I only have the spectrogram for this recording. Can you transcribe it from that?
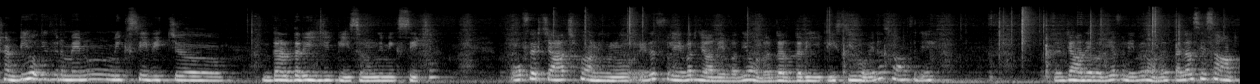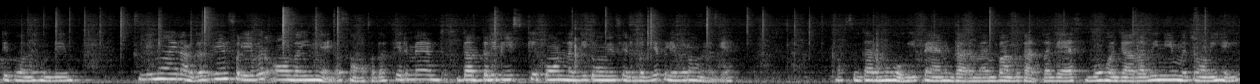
ਠੰਡੀ ਹੋ ਗਈ, ਫਿਰ ਮੈਂ ਇਹਨੂੰ ਮਿਕਸੀ ਵਿੱਚ ਦਰਦਰੀ ਜੀ ਪੀਸ ਲੂੰਗੀ ਮਿਕਸੀ 'ਚ। ਉਹ ਫਿਰ ਚਾਹ 'ਚ ਪਾਉਣੀ ਉਹਨੂੰ ਇਹਦਾ ਫਲੇਵਰ ਜ਼ਿਆਦਾ ਵਧੀਆ ਆਉਂਦਾ। ਦਰਦਰੀ ਪੀਸੀ ਹੋਵੇ ਨਾ ਸੌਂਫ ਜੇ, ਤੇ ਜ਼ਿਆਦਾ ਵਧੀਆ ਫਲੇਵਰ ਆਉਂਦਾ। ਪਹਿਲਾਂ ਅਸੀਂ ਸਾਂਪ ਤੇ ਪਾਉਂਦੇ ਹੁੰਦੇ। ਮੈਨੂੰ ਐਂ ਲੱਗਦਾ ਸੀ ਜਿਵੇਂ ਫਲੇਵਰ ਆਉਂਦਾ ਹੀ ਨਹੀਂ ਹੈਗਾ ਸੌਂਫ ਦਾ। ਫਿਰ ਮੈਂ ਦਰਦਰੀ ਪੀਸ ਕੇ ਪਾਉਣ ਲੱਗੀ ਤਾਂ ਉਵੇਂ ਫਿਰ ਵਧੀਆ ਫਲੇਵਰ ਆਉਣ ਲੱਗਿਆ। ਬਸ ਗਰਮ ਹੋ ਗਈ ਪੈਨ ਗਰਮ ਹੈ, ਬੰਦ ਕਰਤਾ। ਗੈਸ ਬਹੁਤ ਜ਼ਿਆਦਾ ਵੀ ਨਹੀਂ ਮਚਾਉਣੀ ਹੈਗੀ।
